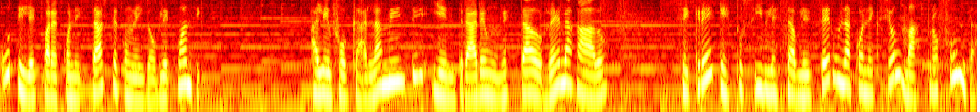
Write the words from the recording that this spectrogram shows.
útiles para conectarse con el doble cuántico. Al enfocar la mente y entrar en un estado relajado, se cree que es posible establecer una conexión más profunda.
